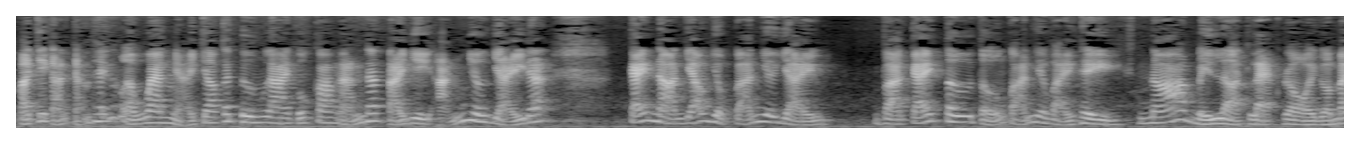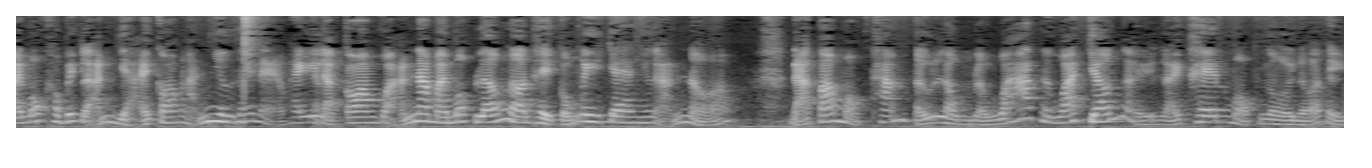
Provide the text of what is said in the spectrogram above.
Và chỉ cảnh cảm thấy rất là quan ngại cho cái tương lai của con ảnh đó. Tại vì ảnh như vậy đó, cái nền giáo dục của ảnh như vậy và cái tư tưởng của ảnh như vậy thì nó bị lệch lạc rồi. Rồi mai mốt không biết là ảnh dạy con ảnh như thế nào hay là con của ảnh nó mai mốt lớn lên thì cũng y chang như ảnh nữa đã có một thám tử lùng là quá quá chớn rồi lại thêm một người nữa thì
